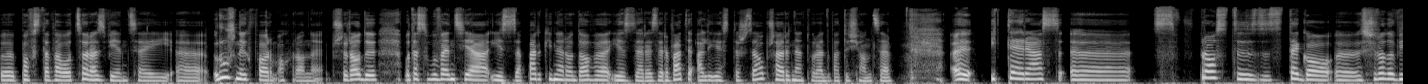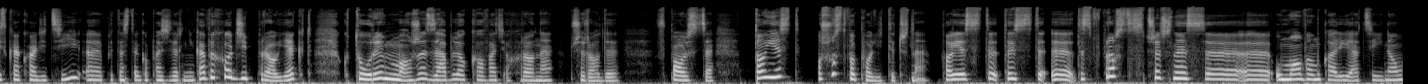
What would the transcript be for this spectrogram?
by powstawało coraz więcej e, różnych form ochrony przyrody, bo ta subwencja jest za parki narodowe, jest za rezerwaty, ale jest też za obszary Natura 2000. E, I teraz e, wprost z tego e, środowiska koalicji e, 15 października wychodzi projekt, który może zablokować ochronę przyrody w Polsce. To jest oszustwo polityczne. To jest, to jest, to jest wprost sprzeczne z umową koalicyjną,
